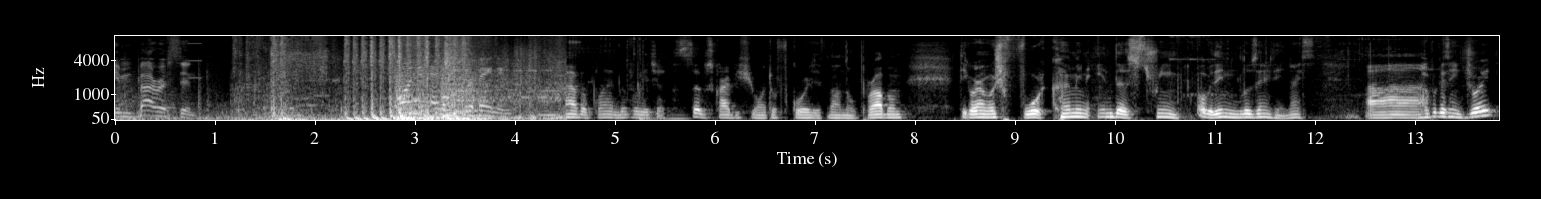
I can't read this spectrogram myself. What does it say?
Embarrassing. One enemy remaining. I have a plan. Don't forget to subscribe if you want, of course. If not, no problem. Thank you very much for coming in the stream. Oh, we didn't lose anything. Nice. Uh, I hope you guys enjoyed.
